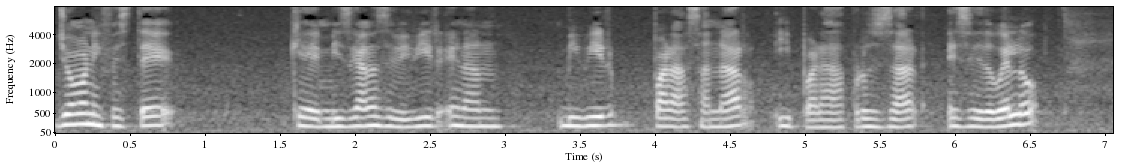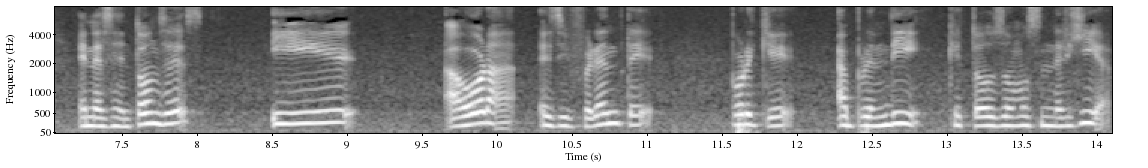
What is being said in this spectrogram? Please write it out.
Yo manifesté que mis ganas de vivir eran vivir para sanar y para procesar ese duelo en ese entonces. Y ahora es diferente porque aprendí que todos somos energía.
